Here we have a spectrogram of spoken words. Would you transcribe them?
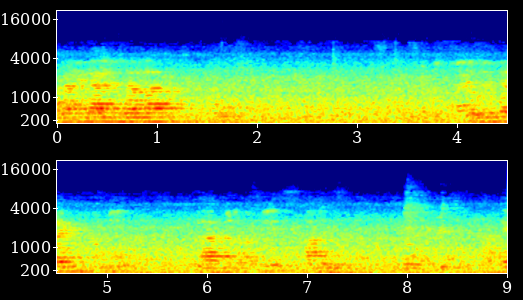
আগামীকাল ইনশাআল্লাহ চব্বিশ তারিখ আমি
